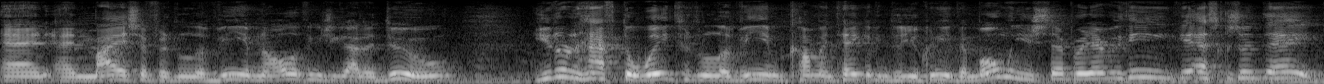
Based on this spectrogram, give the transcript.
and and ma'aser for the levim and all the things you got to do, you don't have to wait till the levim come and take it until you can eat. The moment you separate everything, you ask us to hate.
